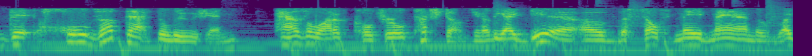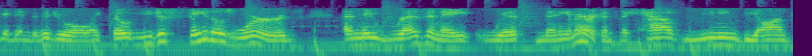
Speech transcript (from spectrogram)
that holds up that delusion has a lot of cultural touchstones. You know, the idea of the self-made man, the rugged individual, like though you just say those words and they resonate with many Americans. They have meaning beyond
